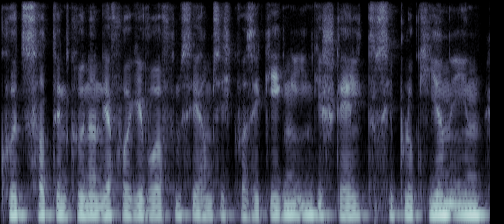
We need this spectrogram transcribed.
Kurz hat den Grünen ja vorgeworfen, sie haben sich quasi gegen ihn gestellt, sie blockieren ihn.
